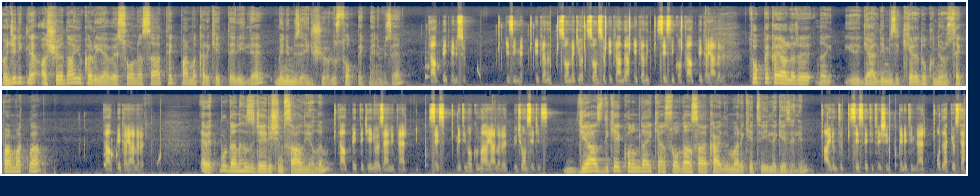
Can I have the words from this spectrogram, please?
Öncelikle aşağıdan yukarıya ve sonra sağa tek parmak hareketleriyle menümüze erişiyoruz. Talkback menümüze. Talkback menüsü. Gezinme. Ekranın sondaki son ekranda ekranı sesli kod Talkback ayarları. Talkback ayarlarına e, geldiğimizde iki kere dokunuyoruz tek parmakla. Talkback ayarları. Evet buradan hızlıca erişim sağlayalım. Talkback'teki yeni özellikler. Ses, metin okuma ayarları 3.18. Cihaz dikey konumdayken soldan sağa kaydırma hareketiyle gezelim. Ayrıntı, ses ve titreşim, denetimler, odak göster,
